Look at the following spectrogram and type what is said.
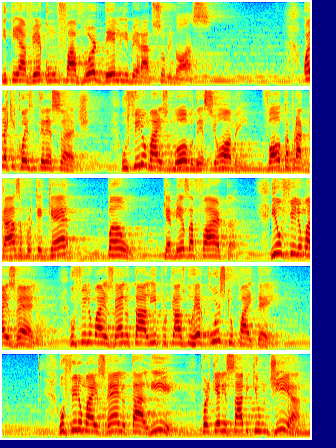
e tem a ver com o favor dele liberado sobre nós. Olha que coisa interessante. O filho mais novo desse homem volta para casa porque quer pão, quer mesa farta. E o filho mais velho? O filho mais velho está ali por causa do recurso que o pai tem. O filho mais velho está ali porque ele sabe que um dia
